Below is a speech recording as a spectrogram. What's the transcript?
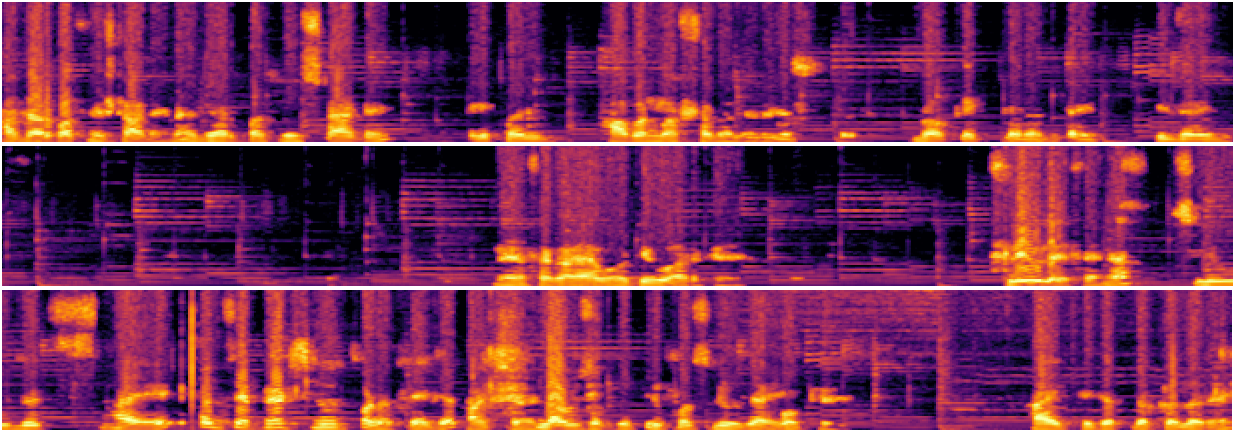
हजारपासून स्टार्ट आहे ना? हजारपासून स्टार्ट आहे. ते पण हा पण मस्त कलर आहे. ब्रॉकेट करत टाईप डिझाईन असं गळ्याभोवती वर्क आहे. स्लीवलेस आहे ना? स्लीवलेस आहे पण सेपरेट स्लीव पण असते याच्यात. अच्छा लावू शकतो. ट्रिपल स्लीव आहे. ओके हा एक त्याच्यातला कलर आहे.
